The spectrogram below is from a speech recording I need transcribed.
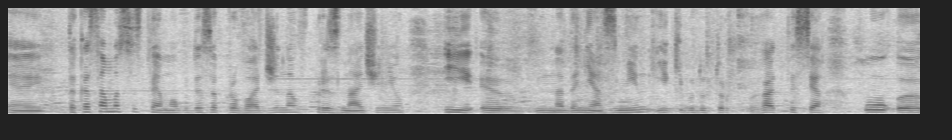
Е, Така сама система буде запроваджена в призначенню і е, надання змін, які будуть торгатися у е,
